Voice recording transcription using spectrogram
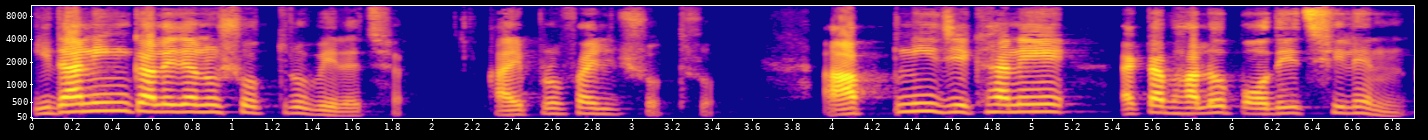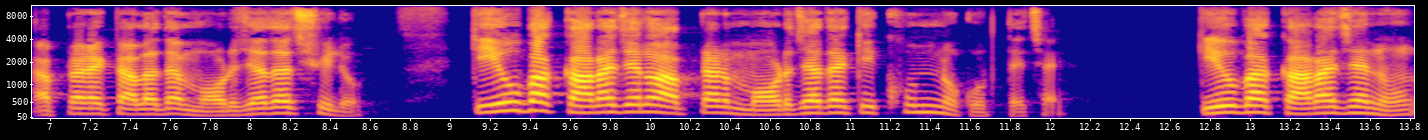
ইদানিংকালে যেন শত্রু বেড়েছে হাই প্রোফাইল শত্রু। আপনি যেখানে একটা ভালো পদে ছিলেন, আপনার একটা আলাদা মর্যাদা ছিল, কেউ বা কারা যেন আপনার মর্যাদাকে ক্ষুণ্ণ করতে চায়? কেউ বা কারা যেন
